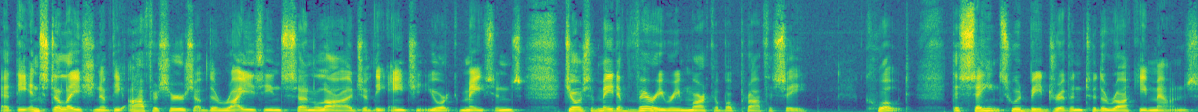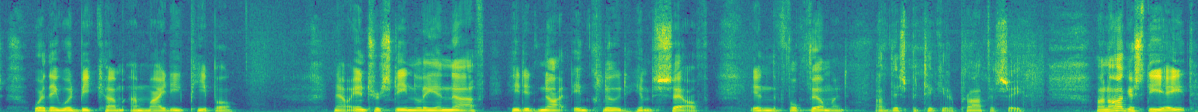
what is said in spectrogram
at the installation of the officers of the Rising Sun Lodge of the ancient York Masons, Joseph made a very remarkable prophecy. Quote, the saints would be driven to the Rocky Mountains, where they would become a mighty people. Now, interestingly enough, he did not include himself in the fulfillment of this particular prophecy. On August the 8th,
